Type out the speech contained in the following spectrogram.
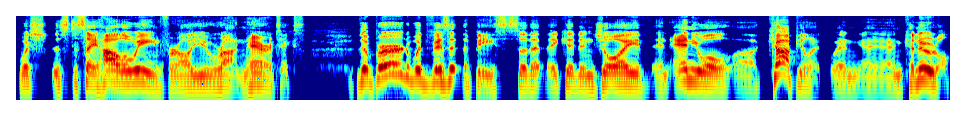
which is to say Halloween for all you rotten heretics. The bird would visit the beast so that they could enjoy an annual uh, copulate when, and canoodle.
